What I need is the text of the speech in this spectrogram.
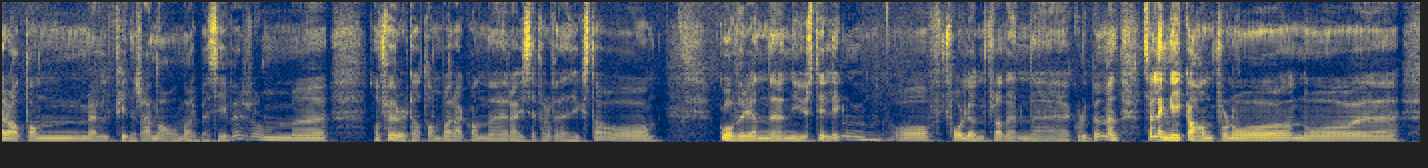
er at han vel finner seg en annen arbeidsgiver som, eh, som fører til at han bare kan reise fra Fredrikstad og gå over i en eh, ny stilling og få lønn fra den eh, klubben. Men så lenge ikke han får noe, noe, eh,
